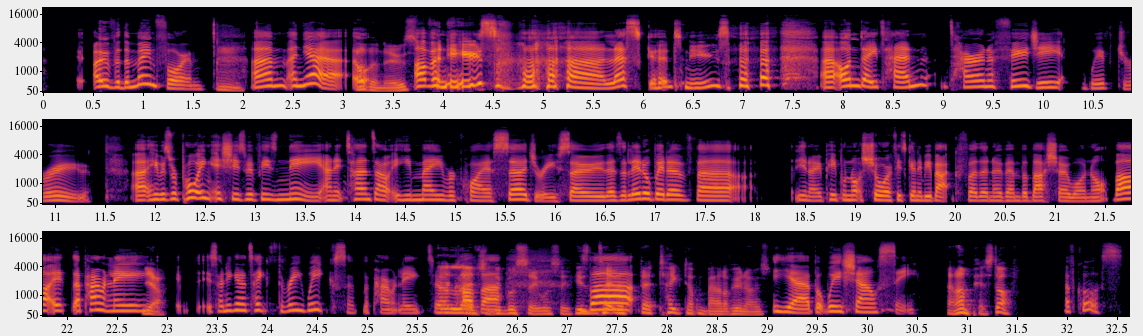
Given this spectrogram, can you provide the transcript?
over the moon for him. Mm. Um, and yeah, Other news. Other news, less good news. uh, on day 10, Fuji withdrew. Uh, he was reporting issues with his knee, and it turns out he may require surgery. So there's a little bit of, uh, you know, people not sure if he's going to be back for the November Basho or not. But it apparently, yeah. it's only going to take three weeks, apparently, to Allegedly, recover. we'll see, we'll see. He's But- they're, they're taped up and bound up, who knows? Yeah, but we shall see, And I'm pissed off. of course.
